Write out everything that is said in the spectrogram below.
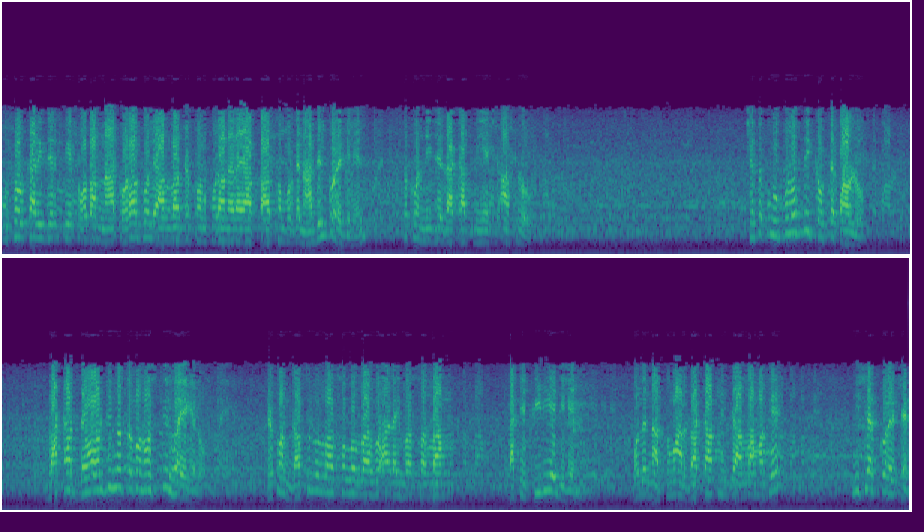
কুশলকারীদেরকে প্রদান না করার ফলে আল্লাহ যখন কোরআনের আয়াত তার সম্পর্কে নাজিল করে দিলেন, তখন নিজে জাকাত নিয়ে আসলো। সে তখন উপলব্ধি করতে পারল। জাকাত দেওয়ার জন্য তখন অস্থির হয়ে গেল। যখন রাসুল্লাহ সাল্লু আলাইসাল্লাম তাকে ফিরিয়ে দিলেন বলেন না, তোমার জাকাত নিতে আল্লাহ আমাকে নিষেধ করেছেন।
